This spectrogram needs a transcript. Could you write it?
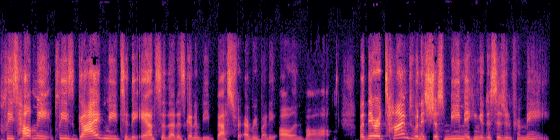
please help me please guide me to the answer that is going to be best for everybody all involved. But there are times when it's just me making a decision for me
